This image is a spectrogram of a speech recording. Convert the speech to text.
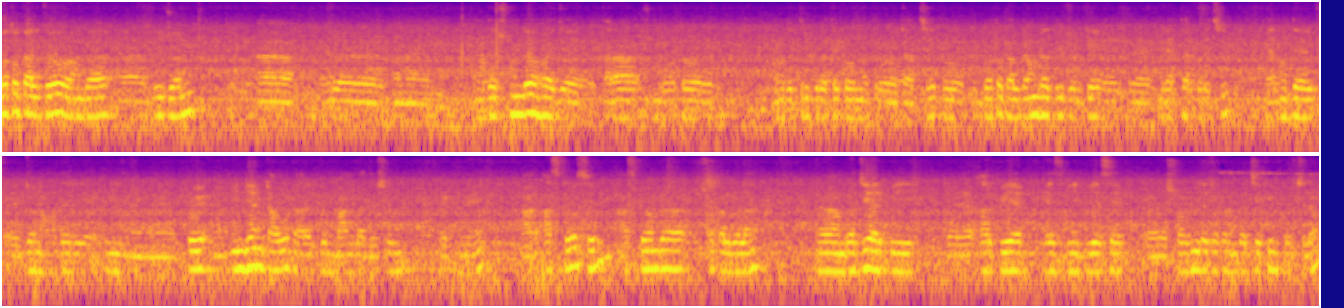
গতকালকেও আমরা দুজন মানে আমাদের সন্দেহ হয় যে তারা সম্ভবত আমাদের ত্রিপুরা থেকে অন্যত্র যাচ্ছে। তো গতকালকে আমরা দুজনকে গ্রেপ্তার করেছি। এর মধ্যে একজন আমাদের মানে ইন্ডিয়ান টাউট আর একজন বাংলাদেশের এক মেয়ে। আর আজকেও সেম আজকেও আমরা সকালবেলা আমরা জিআরপি আরপিএফ এসবি বিএসএফ সব মিলে যখন আমরা চেকিং করছিলাম,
